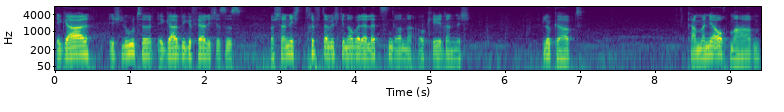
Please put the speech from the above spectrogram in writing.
Egal, ich loote, egal wie gefährlich es ist. Wahrscheinlich trifft er mich genau bei der letzten Granate. Okay, dann nicht. Glück gehabt. Kann man ja auch mal haben.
